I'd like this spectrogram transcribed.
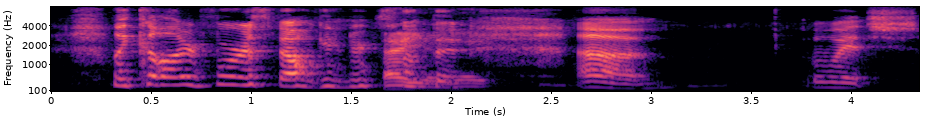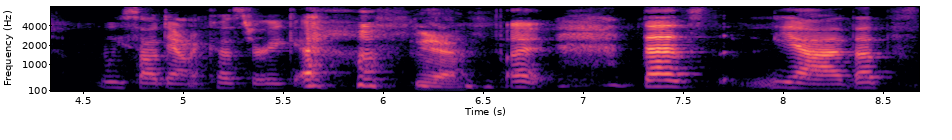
like collared forest falcon or Ay, ay, something. ay. Um, which we saw down in Costa Rica. Yeah. but that's yeah, that's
